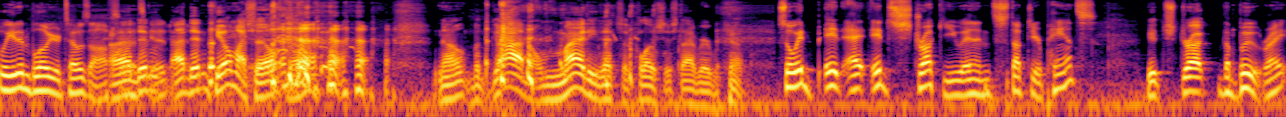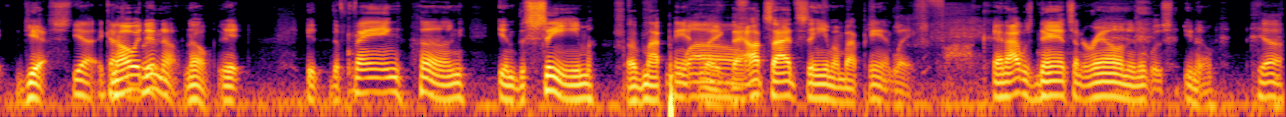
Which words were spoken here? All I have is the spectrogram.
Well, you didn't blow your toes off, so I didn't. good. I didn't kill myself. No. no, but God Almighty, that's the closest I've ever come. So it it it struck you and stuck to your pants, It struck. the boot, right? Yes. Yeah, it got no, it the didn't. No, no. It. It. The fang hung in the seam of my pant leg, the outside seam of my pant leg. And I was dancing around, and it was, you know, Yeah.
